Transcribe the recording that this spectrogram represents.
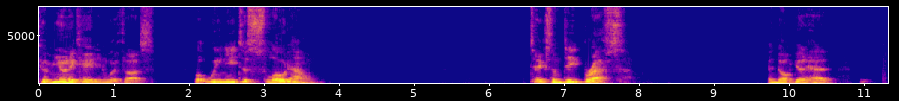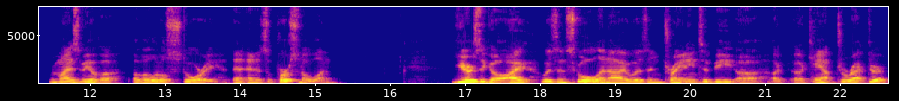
communicating with us, but we need to slow down. Take some deep breaths and don't get ahead. Reminds me of a, of a little story, and, and it's a personal one. Years ago, I was in school and I was in training to be a, a, a camp director.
